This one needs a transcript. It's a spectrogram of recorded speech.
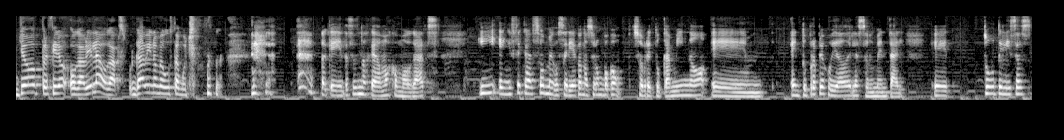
Yo prefiero o Gabriela o Gaps. Gaby no me gusta mucho. ok, entonces nos quedamos como Gaps. Y en este caso me gustaría conocer un poco sobre tu camino eh, en tu propio cuidado de la salud mental. Eh, tú utilizas,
